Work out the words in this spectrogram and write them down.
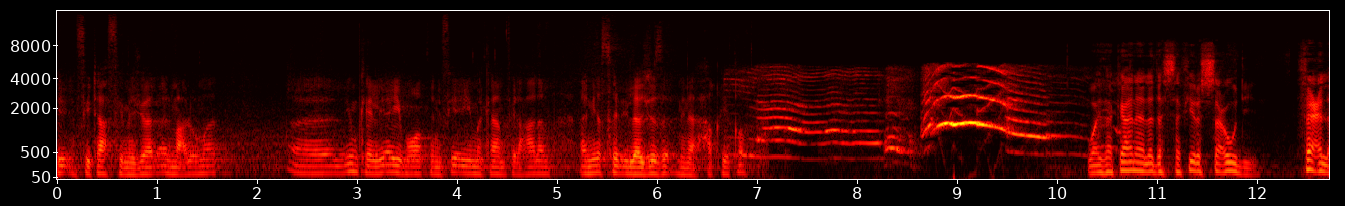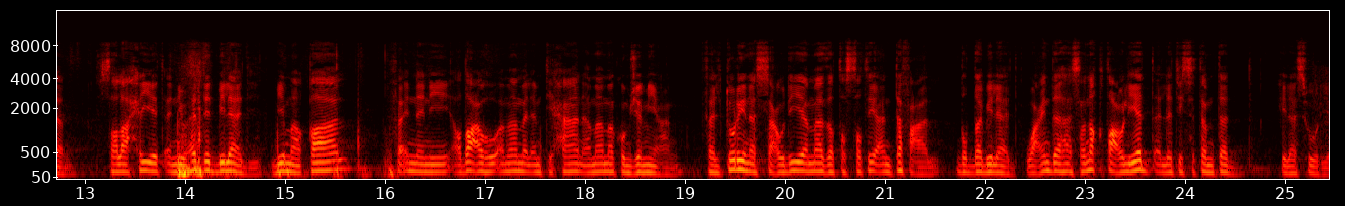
انفتاح في مجال المعلومات آه، يمكن لأي مواطن في أي مكان في العالم أن يصل إلى جزء من الحقيقة. وإذا كان لدى السفير السعودي فعلا صلاحية أن يهدد بلادي. بما قال فإنني أضعه أمام الامتحان أمامكم جميعا. فلترنا السعودية ماذا تستطيع أن تفعل ضد بلادي. وعندها سنقطع اليد التي ستمتد إلى سوريا.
